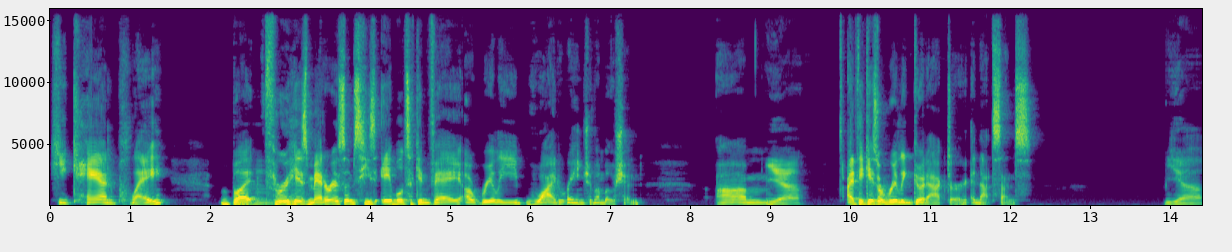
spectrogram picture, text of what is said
he can play. But Mhm. through his mannerisms, he's able to convey a really wide range of emotion. Um, yeah, I think he's a really good actor in that sense. yeah.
